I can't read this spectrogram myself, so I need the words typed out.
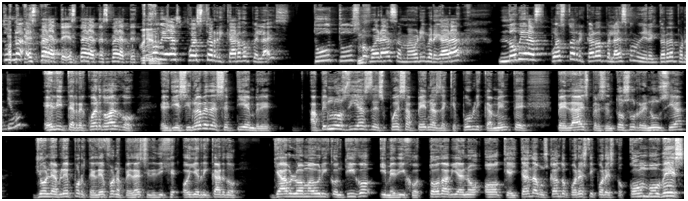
tú no, espérate, espérate, espérate. ¿Tú no hubieras puesto a Ricardo Peláez? Tú, tú, si fueras a Mauri Vergara, ¿no hubieras puesto a Ricardo Peláez como director deportivo? Eli, te recuerdo algo. El 19 de septiembre Apenas unos días después apenas de que públicamente Peláez presentó su renuncia, yo le hablé por teléfono a Peláez y le dije, oye Ricardo, ya habló a Mauri contigo y me dijo, todavía no, ok, te anda buscando por esto y por esto. ¿Cómo ves?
